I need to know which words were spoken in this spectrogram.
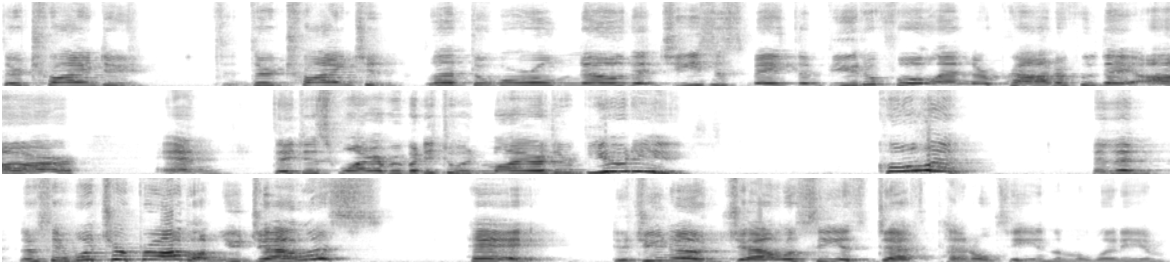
they're trying to they're trying to let the world know that Jesus made them beautiful and they're proud of who they are and they just want everybody to admire their beauty. Cool it. And then they'll say, What's your problem? You jealous? Hey, did you know jealousy is death penalty in the millennium?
